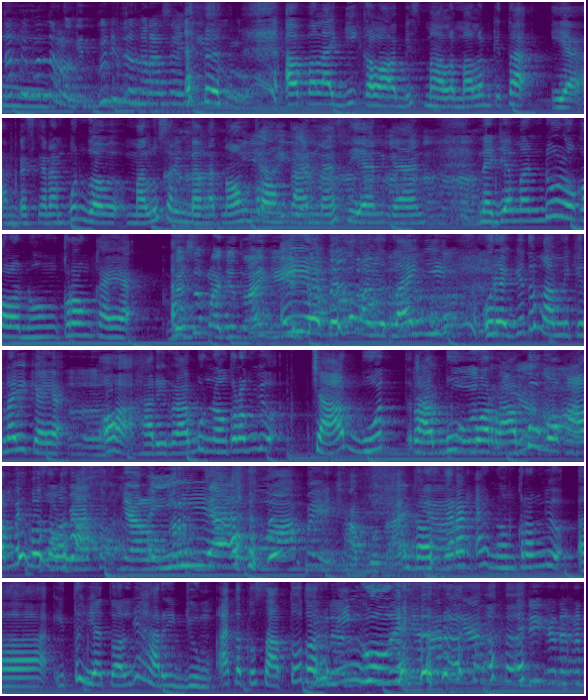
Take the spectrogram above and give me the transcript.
Tapi bener loh gitu gue juga ngerasain gitu loh. Apalagi kalau abis malam-malam kita ya sampai sekarang pun gua malu sering banget nongkrong iya, kan iya. masian kan. Nah zaman dulu kalau nongkrong kayak besok lanjut lagi. Eh, iya besok lanjut lagi. Udah gitu nggak mikir lagi kayak oh hari Rabu nongkrong yuk. Cabut. Rabu Cabut, mau Rabu iya. mau Kamis mau Mau Selasa. besoknya lo kerja iya mau apa ya cabut aja. kalau sekarang eh nongkrong yuk. Eh, itu jadwalnya hari Jumat atau Sabtu atau hari Minggu. bener hari ya. jadi kadang-kadang uh,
